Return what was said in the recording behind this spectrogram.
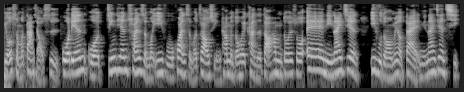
有什么大小事，嗯、我连我今天穿什么衣服、换什么造型，他们都会看得到，他们都会说，哎、欸、哎，你那一件衣服怎么？我没有带你那一件旗，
